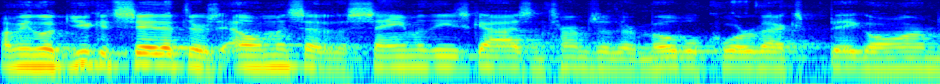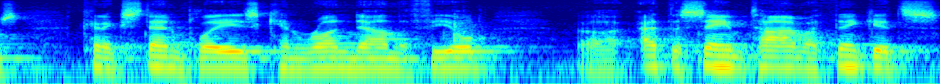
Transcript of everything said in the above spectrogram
I mean, look, you could say that there's elements that are the same of these guys in terms of their mobile quarterbacks, big arms, can extend plays, can run down the field. Uh, at the same time, I think it's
